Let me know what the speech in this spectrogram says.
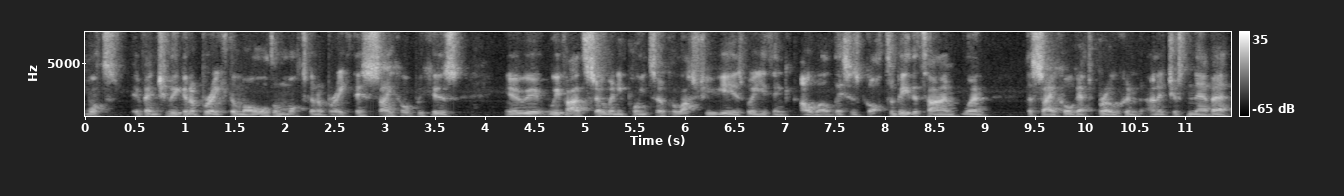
what's eventually going to break the mold and what's going to break this cycle because you know we, we've had so many points over the last few years where you think, oh well, this has got to be the time when the cycle gets broken, and it just never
